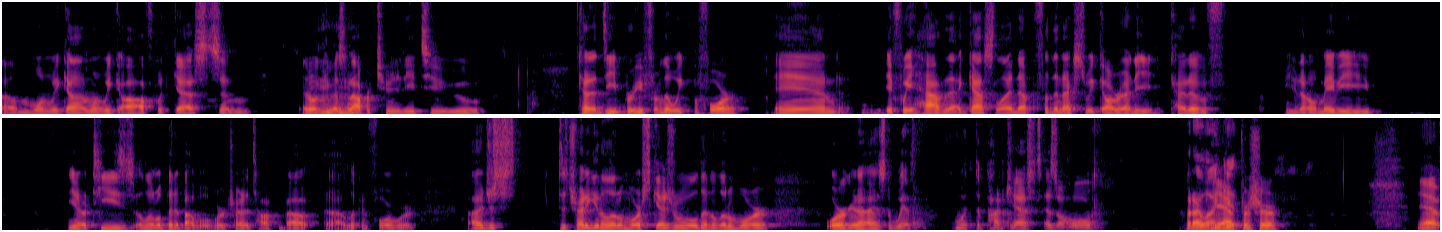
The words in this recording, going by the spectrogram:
um, one week on, one week off with guests, and it'll give mm-hmm. us an mm-hmm. opportunity to kind of debrief from the week before. And if we have that guest lined up for the next week already, kind of you know, maybe, you know, tease a little bit about what we're trying to talk about uh, looking forward. Uh, just to try to get a little more scheduled and a little more organized with with the podcast as a whole. But I like yeah, it for sure. Yeah,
